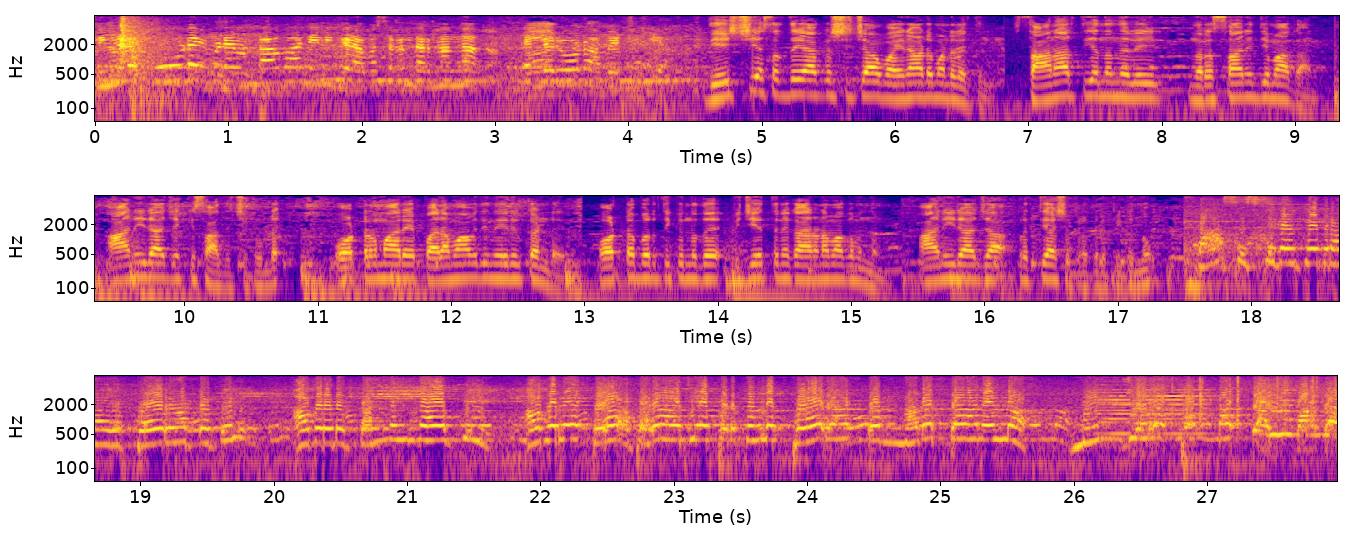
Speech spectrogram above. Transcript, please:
നിങ്ങളുടെ കൂടെ ഇവിടെ ഉണ്ടാവാൻ എനിക്കൊരു അവസരം തരണമെന്ന് എല്ലാവരോടും അപേക്ഷിക്കുക. ദേശീയ ശ്രദ്ധയാകർഷിച്ച വയനാട് മണ്ഡലത്തിൽ സ്ഥാനാർത്ഥി എന്ന നിലയിൽ നിറസാന്നിധ്യമാകാൻ ആനി രാജയ്ക്ക് സാധിച്ചിട്ടുണ്ട്. വോട്ടർമാരെ പരമാവധി നേരിൽ കണ്ട് വോട്ടഭ്യർത്ഥിക്കുന്നത് വിജയത്തിന് കാരണമാകുമെന്നും ആനി രാജ പ്രത്യാശ പ്രകടിപ്പിക്കുന്നു. ഫാസിസ്റ്റുകൾക്കെതിരായ പോരാട്ടത്തിൽ അവരുടെ കണ്ണിൽ നോക്കി അവരെ പരാജയപ്പെടുത്തുന്ന പോരാട്ടം നടത്താനുള്ള നെഞ്ചുറപ്പും മറ്റൊന്നുമുണ്ട്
